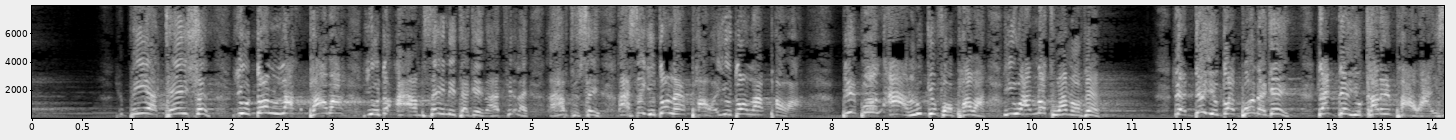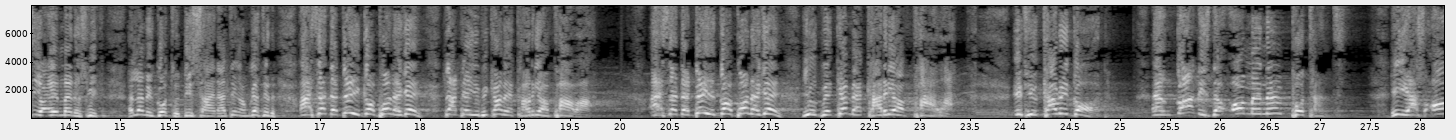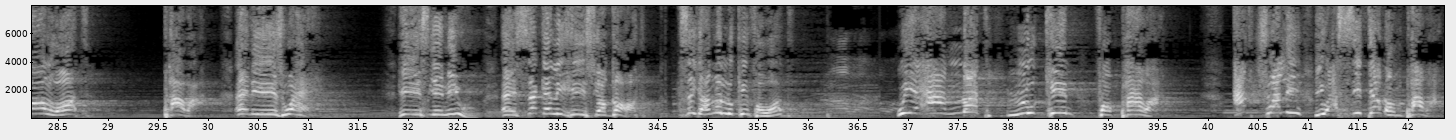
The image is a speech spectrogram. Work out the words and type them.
Pay attention. You don't lack power. You don't. I am saying it again. I feel like I have to say. I say you don't lack power. You don't lack power. People are looking for power. You are not one of them. The day you got born again, that day you carry power. You see your amen this week. And let me go to this side. I think I'm getting. I said the day you got born again, that day you become a carrier of power. I said the day you got born again, you became a carrier of power. If you carry God, and God is the omnipotent, He has all what? Power. And He is where? He is in you. And secondly, He is your God. So you are not looking for what? Power. We are not looking for power. Actually, you are seated on power.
